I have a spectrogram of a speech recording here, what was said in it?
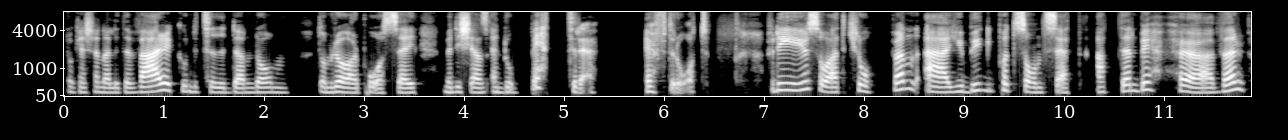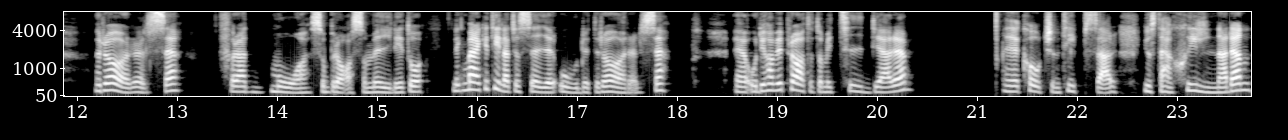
de kan känna lite värk under tiden de, de rör på sig, men det känns ändå bättre efteråt. För det är ju så att kroppen är ju byggd på ett sådant sätt att den behöver rörelse för att må så bra som möjligt. Och lägg märke till att jag säger ordet rörelse. Eh, och det har vi pratat om i tidigare eh, coachen tipsar, just den här skillnaden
